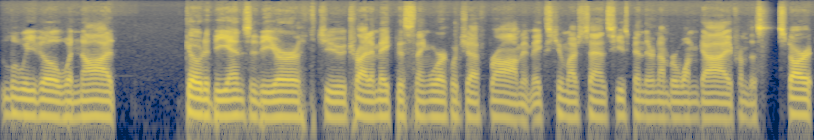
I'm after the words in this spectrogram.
Louisville would not go to the ends of the earth to try to make this thing work with Jeff Brohm. It makes too much sense. He's been their number one guy from the start.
